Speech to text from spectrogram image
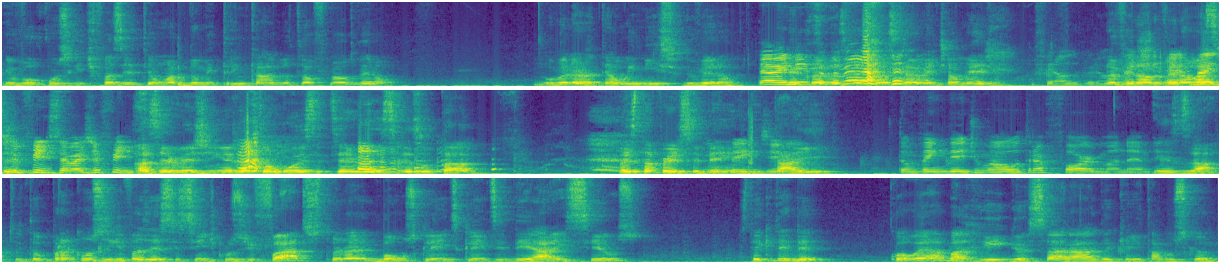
Eu vou conseguir te fazer ter um abdômen trincado até o final do verão. Ou melhor, até o início do verão. Até o é início quando do as verão. pessoas realmente almejam. No final do verão, No é final do verão é mais você- difícil, é mais difícil. A cervejinha já tomou esse, esse resultado. Mas tá percebendo? Entendi. Tá aí Então vender de uma outra forma, né? Exato. Então, para conseguir fazer esses síndicos de fato se tornarem bons clientes, clientes ideais seus, você tem que entender qual é a barriga sarada que ele está buscando.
